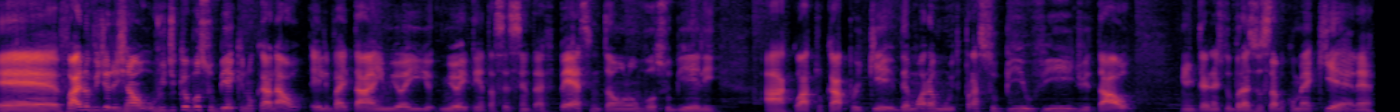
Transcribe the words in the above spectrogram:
é, vai no vídeo original, o vídeo que eu vou subir aqui no canal, ele vai estar tá em 1080 a 60 FPS, então eu não vou subir ele a 4K porque demora muito para subir o vídeo e tal. A internet do Brasil sabe como é que é, né?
